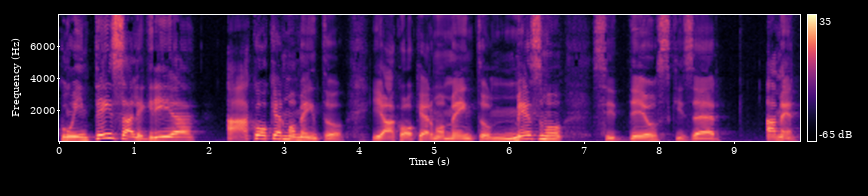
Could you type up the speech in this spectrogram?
com intensa alegria a qualquer momento e a qualquer momento mesmo, se Deus quiser. Amém.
